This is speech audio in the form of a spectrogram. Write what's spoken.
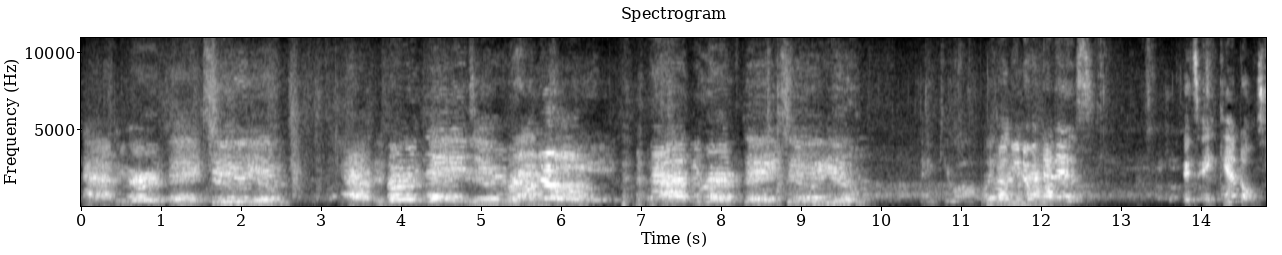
Happy birthday to you. Happy birthday, dear Grandma. Happy birthday to you. Thank you all. Well, you know what that is? It's eight candles.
